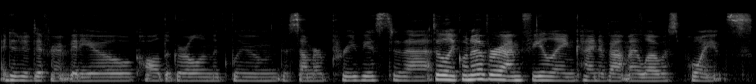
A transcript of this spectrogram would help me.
I did a different video called The Girl in the Gloom the summer previous to that. So like whenever I'm feeling kind of at my lowest points,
